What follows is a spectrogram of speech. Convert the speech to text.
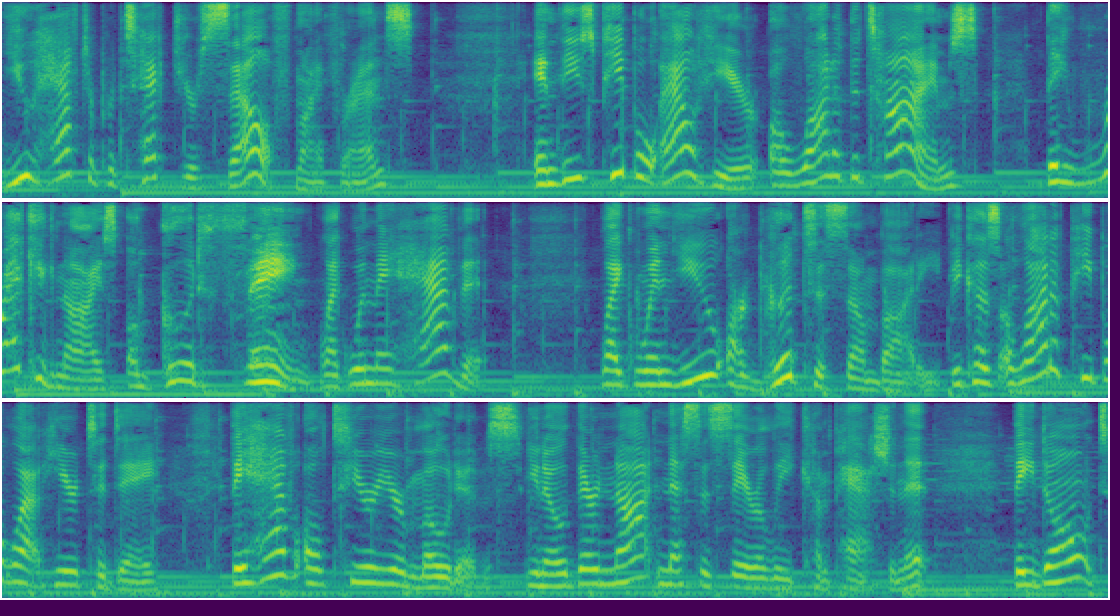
You have to protect yourself, my friends. And these people out here, a lot of the times, they recognize a good thing, like when they have it. Like when you are good to somebody, because a lot of people out here today, they have ulterior motives. You know, they're not necessarily compassionate They don't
